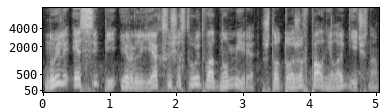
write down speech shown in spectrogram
Ну или SCP и Рельех существуют в одном мире, что тоже вполне логично.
